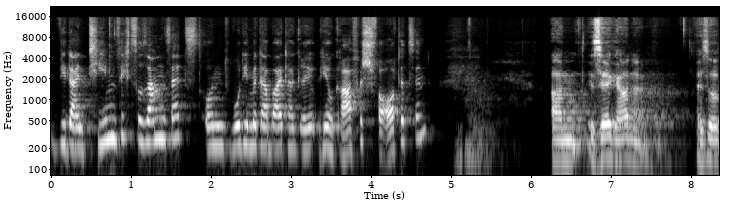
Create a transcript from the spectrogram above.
wie dein Team sich zusammensetzt und wo die Mitarbeiter geografisch verortet sind? Ähm, sehr gerne. Also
